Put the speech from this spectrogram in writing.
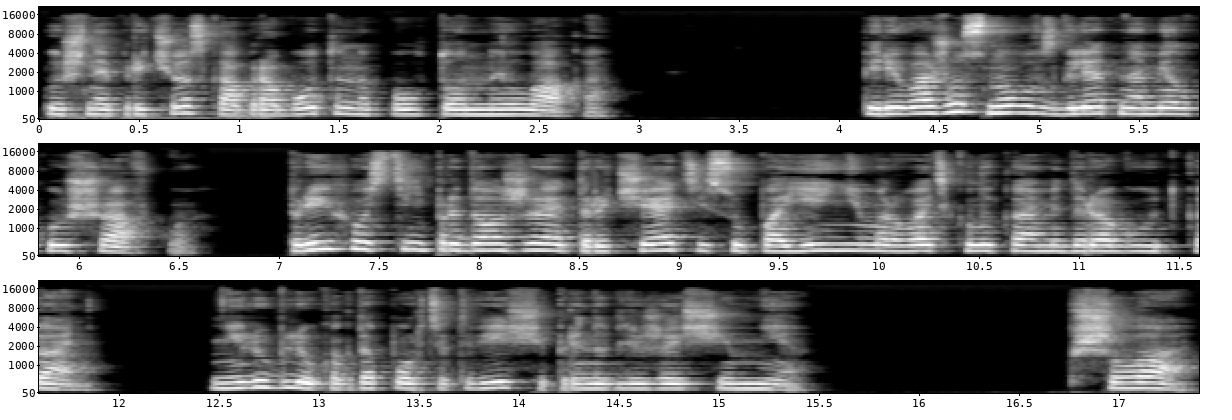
Пышная прическа обработана полтонной лака. Перевожу снова взгляд на мелкую шавку. Прихвостень продолжает рычать и с упоением рвать клыками дорогую ткань. Не люблю, когда портят вещи, принадлежащие мне. Пшла.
